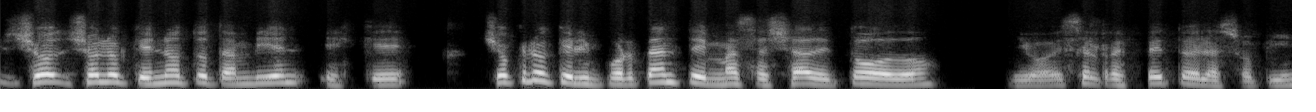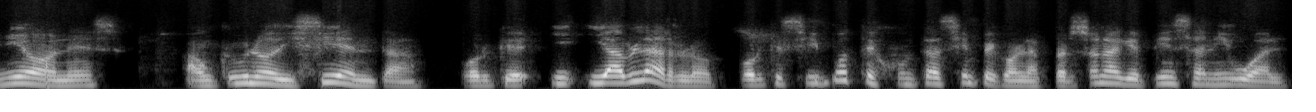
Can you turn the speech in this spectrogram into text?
yo, yo lo que noto también es que yo creo que lo importante, más allá de todo, digo, es el respeto de las opiniones, aunque uno disienta, porque, y, hablarlo, porque si vos te juntás siempre con las personas que piensan igual,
